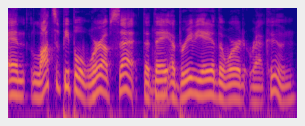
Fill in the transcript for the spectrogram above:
and lots of people were upset that Mm-hmm. they abbreviated the word raccoon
